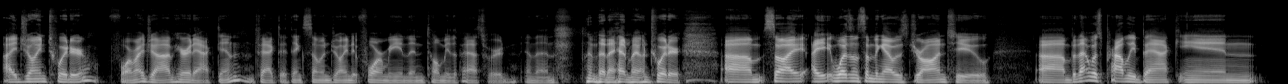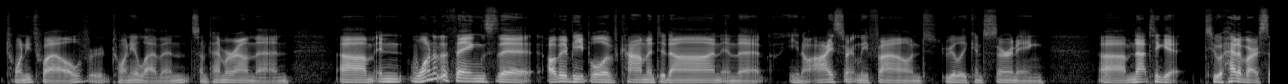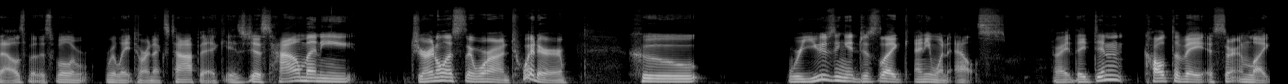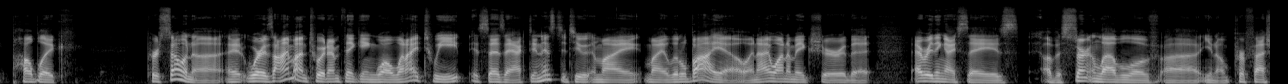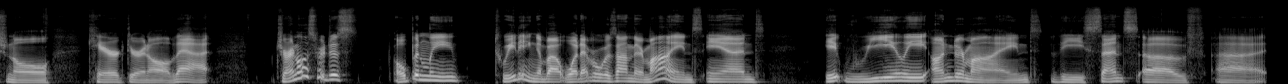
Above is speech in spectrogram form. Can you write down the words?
I joined Twitter for my job here at Acton. In fact, I think someone joined it for me and then told me the password, and then and then I had my own Twitter. Um, so I, I, it wasn't something I was drawn to, um, but that was probably back in 2012 or 2011, sometime around then. Um, and one of the things that other people have commented on, and that you know I certainly found really concerning, um, not to get too ahead of ourselves, but this will relate to our next topic, is just how many journalists there were on Twitter who were using it just like anyone else, right? They didn't cultivate a certain like public persona. Whereas I'm on Twitter, I'm thinking, well, when I tweet, it says Acton Institute in my my little bio, and I want to make sure that everything I say is of a certain level of uh, you know professional character and all of that. Journalists were just openly tweeting about whatever was on their minds, and it really undermined the sense of uh,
